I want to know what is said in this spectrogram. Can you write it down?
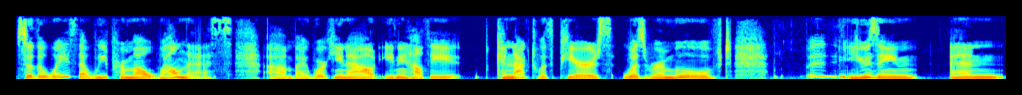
So the ways that we promote wellness um, by working out, eating healthy, connect with peers was removed using and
